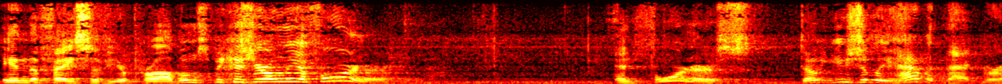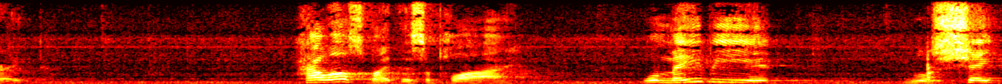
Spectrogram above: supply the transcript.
in the face of your problems because you're only a foreigner. And foreigners don't usually have it that great. How else might this apply? Well, maybe it will shape,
